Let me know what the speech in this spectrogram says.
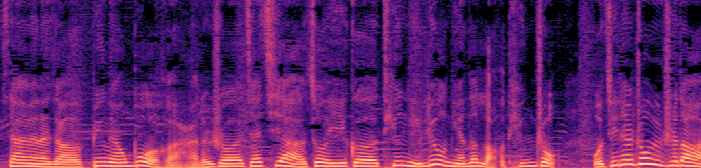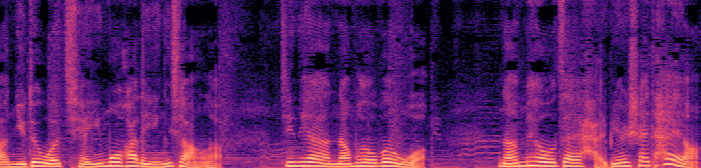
下面呢叫冰凉薄荷啊，他说：佳期啊，作为一个听你六年的老听众，我今天终于知道啊，你对我潜移默化的影响了。今天啊，男朋友问我，男朋友在海边晒太阳，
